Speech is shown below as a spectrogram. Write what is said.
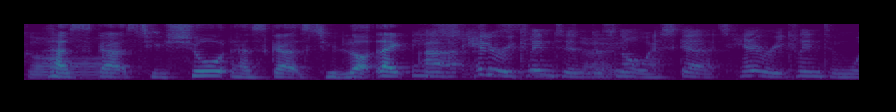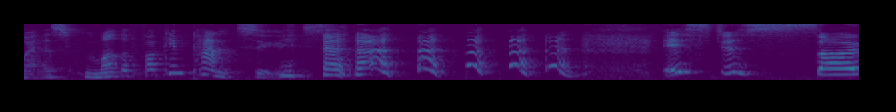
god. Her skirt's too short, her skirt's too long. Like, Uh, Hillary Clinton does not wear skirts. Hillary Clinton wears motherfucking pantsuits. It's just so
